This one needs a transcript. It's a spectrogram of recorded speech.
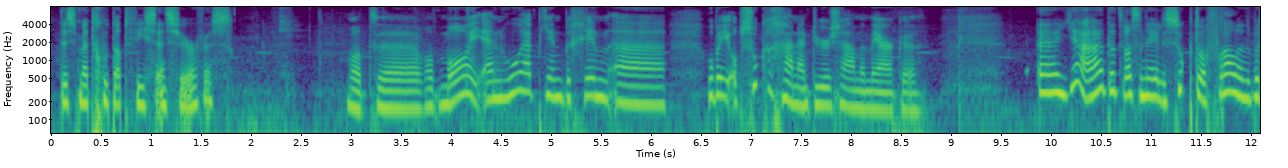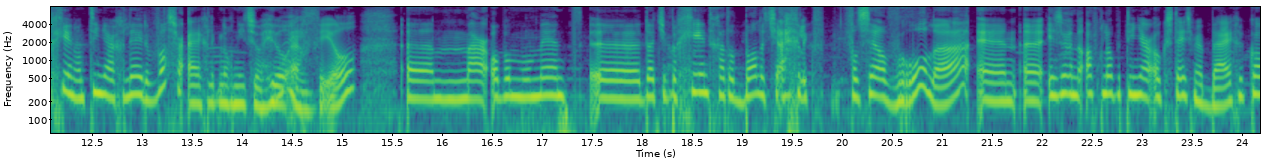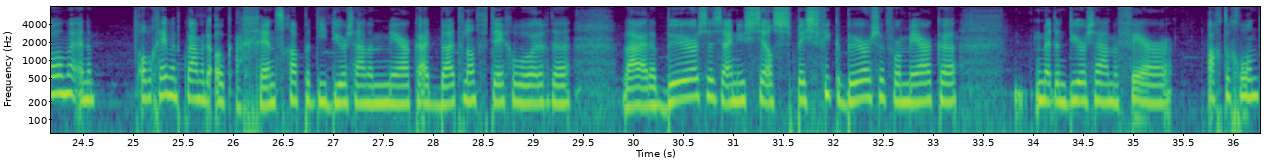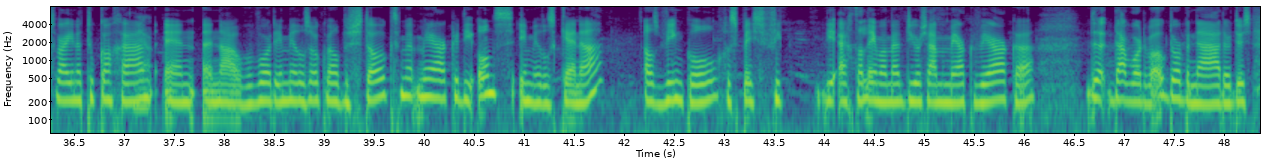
Dus met goed advies en service. Wat, uh, wat mooi. En hoe heb je in het begin, uh, hoe ben je op zoek gegaan naar duurzame merken? Uh, ja, dat was een hele zoektocht. Vooral in het begin, want tien jaar geleden was er eigenlijk nog niet zo heel nee. erg veel. Um, maar op het moment uh, dat je begint, gaat dat balletje eigenlijk vanzelf rollen. En uh, is er in de afgelopen tien jaar ook steeds meer bijgekomen. En op een gegeven moment kwamen er ook agentschappen die duurzame merken uit het buitenland vertegenwoordigden. Waren beurzen, zijn nu zelfs specifieke beurzen voor merken met een duurzame fair achtergrond waar je naartoe kan gaan. Ja. En, en nou, we worden inmiddels ook wel bestookt met merken die ons inmiddels kennen. Als winkel, gespecifiek, die echt alleen maar met duurzame merken werken. De, daar worden we ook door benaderd. Dus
